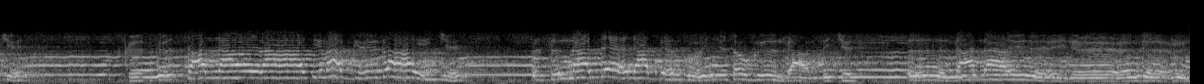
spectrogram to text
አይች ክስክስ ሳላወራ ሲማግድ አይች ስናደዳደርኩኝ ሰው ግን ላምች እንዳላይነኝ እንደምን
